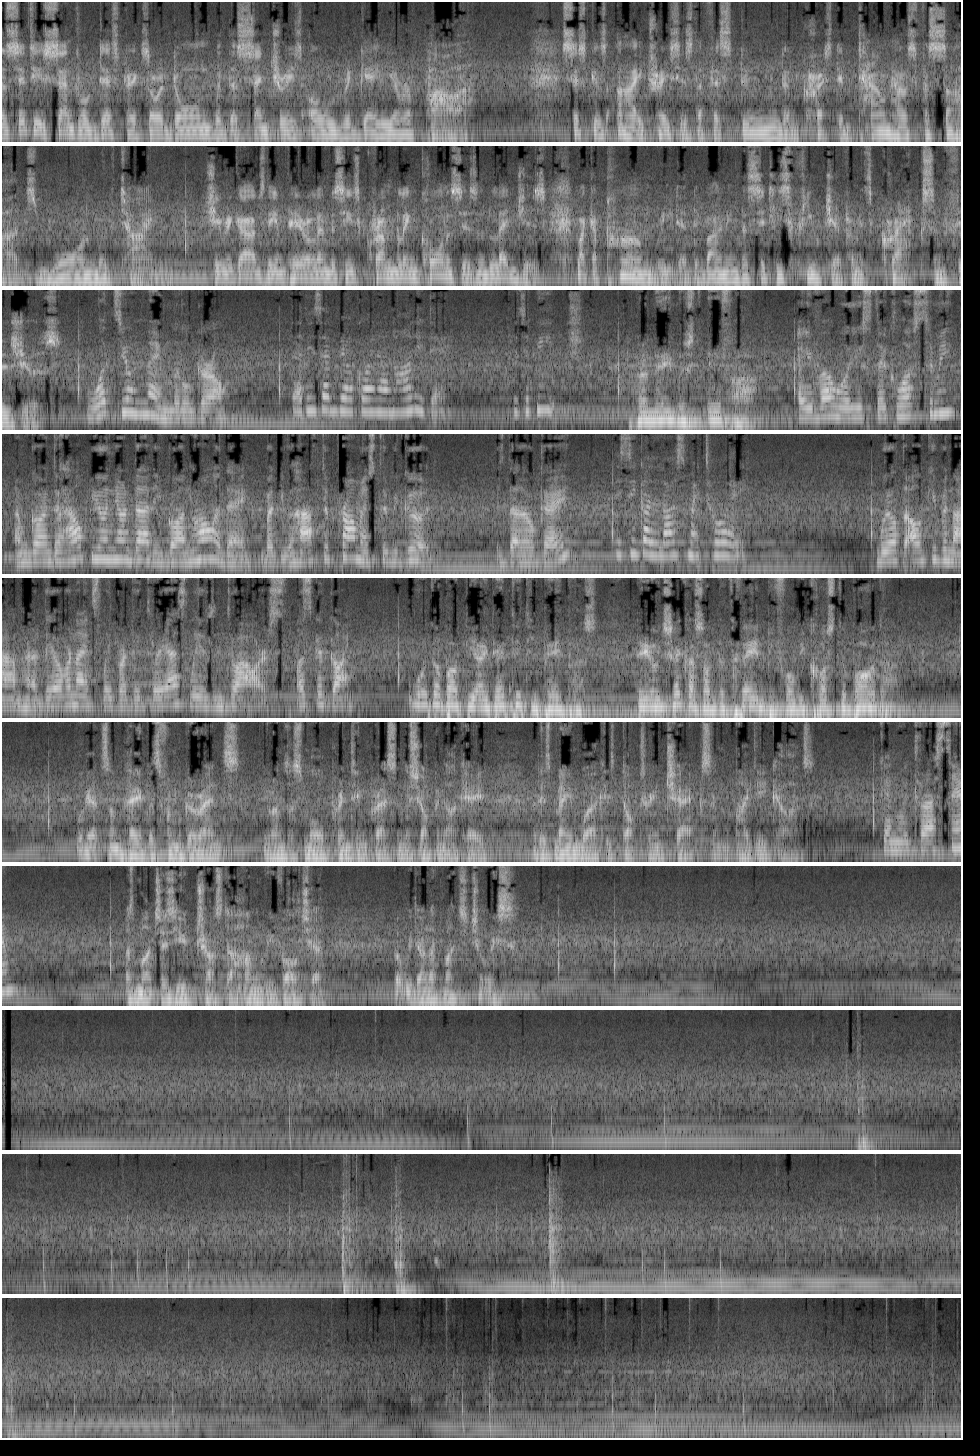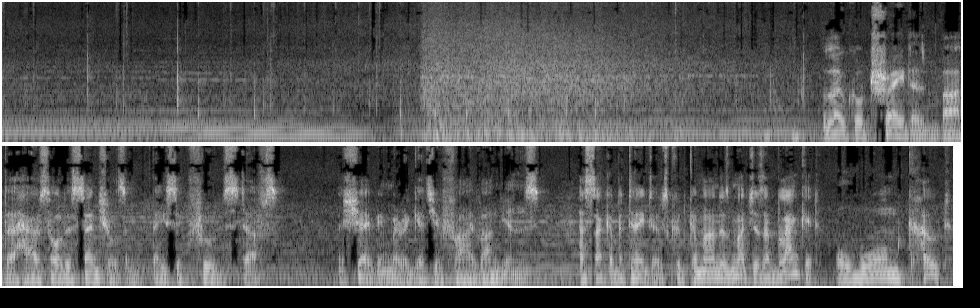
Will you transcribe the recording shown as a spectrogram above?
The city's central districts are adorned with the centuries old regalia of power. Siska's eye traces the festooned and crested townhouse facades worn with time. She regards the Imperial Embassy's crumbling cornices and ledges like a palm reader divining the city's future from its cracks and fissures. What's your name, little girl? Daddy said we are going on holiday. To the beach. Her name is Eva. Eva, will you stay close to me? I'm going to help you and your daddy go on holiday, but you have to promise to be good. Is that okay? I think I lost my toy. Wilt, I'll keep an eye on her. The overnight sleeper to Trieste leaves in two hours. Let's get going. What about the identity papers? They'll check us on the train before we cross the border. We'll get some papers from Garentz. He runs a small printing press in the shopping arcade, but his main work is doctoring checks and ID cards. Can we trust him? As much as you'd trust a hungry vulture, but we don't have much choice. Local traders barter household essentials and basic foodstuffs. A shaving mirror gets you five onions. A sack of potatoes could command as much as a blanket or warm coat.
